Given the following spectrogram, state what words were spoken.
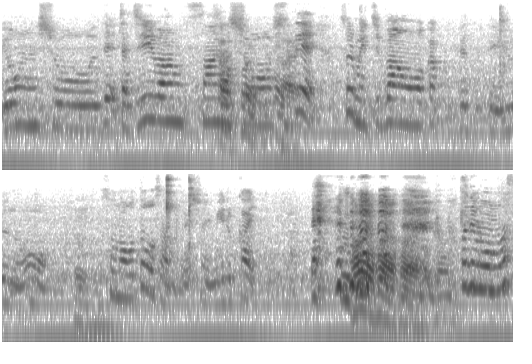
4勝でじゃあ G13 勝して、はいそれも一番若くてっていうのをそのお父さんと一緒に見る会っていうのがあって。これ でももし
